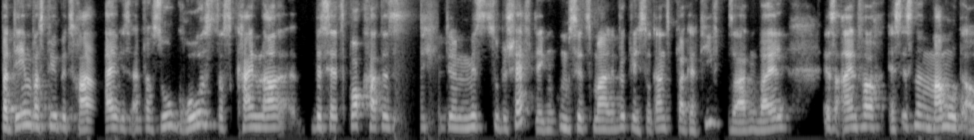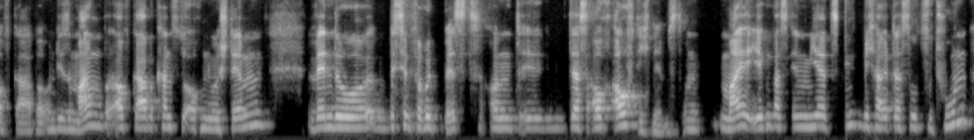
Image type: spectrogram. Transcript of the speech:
bei dem, was wir betreiben, ist einfach so groß, dass keiner bis jetzt Bock hatte, sich mit dem Mist zu beschäftigen, um es jetzt mal wirklich so ganz plakativ zu sagen, weil es einfach, es ist eine Mammutaufgabe. Und diese Mammutaufgabe kannst du auch nur stemmen, wenn du ein bisschen verrückt bist und äh, das auch auf dich nimmst. Und Mai, irgendwas in mir zwingt mich halt, das so zu tun.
